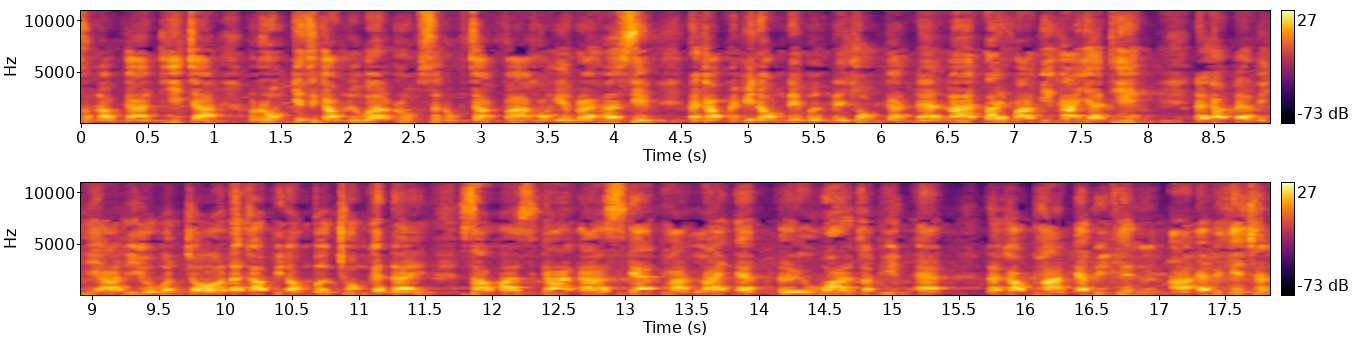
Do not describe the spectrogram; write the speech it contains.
สำหรับการที่จะร่วมกิจกรรม หรือว่าร่วมสนุกจากฝาของ M150 นะครับให้พี่น้องได้เบิ่งได้ชมกันนะรหัสใต้ฝามีค่าอย่าทิ้งนะครับแบบ VTR ที่อยู่บนจอนะครับพี่น้องเบิ่งชมกันได้ สามารถสแกนอ่านผ่าน Line แอดหรือว่าจะพิมพ์แอด นะครับผ่านแอปพลิเคชันแอปพลิเคชัน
